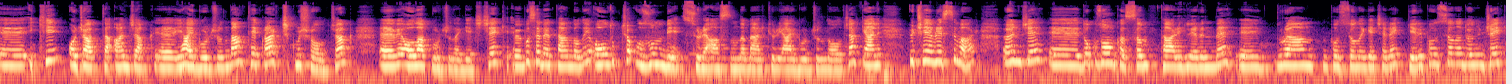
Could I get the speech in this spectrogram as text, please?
e, 2 Ocak'ta ancak e, yay burcundan tekrar çıkmış olacak e, ve Oğlak Burcu'na geçecek. E, Bu sebepten dolayı oldukça uzun bir süre aslında Merkür Yay Burcu'nda olacak. Yani 3 evresi var. Önce e, 9-10 Kasım tarihlerinde e, durağan pozisyona geçerek geri pozisyona dönecek.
